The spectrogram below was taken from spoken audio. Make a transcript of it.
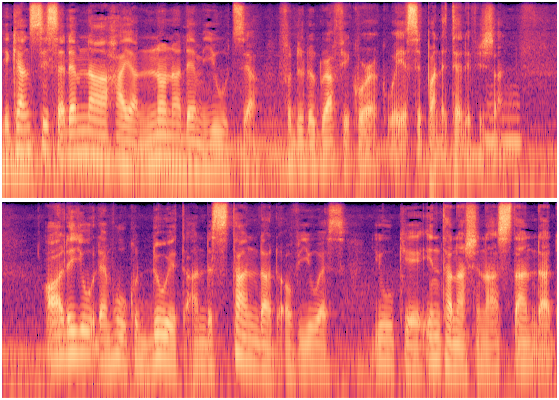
you can see say them now hire none of them youths yeah, for do the graphic work where you sit on the television. Mm-hmm. All the youth them who could do it on the standard of US, UK, international standard,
